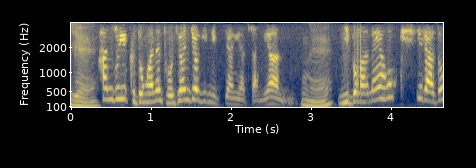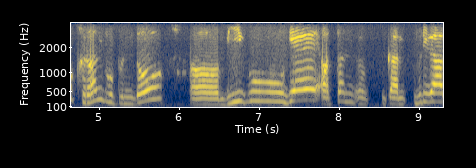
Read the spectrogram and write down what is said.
예. 한국이 그동안은 도전적인 입장이었다면 네. 이번에 혹시라도 그런 부분도 어 미국의 어떤 어, 그러니까 우리가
